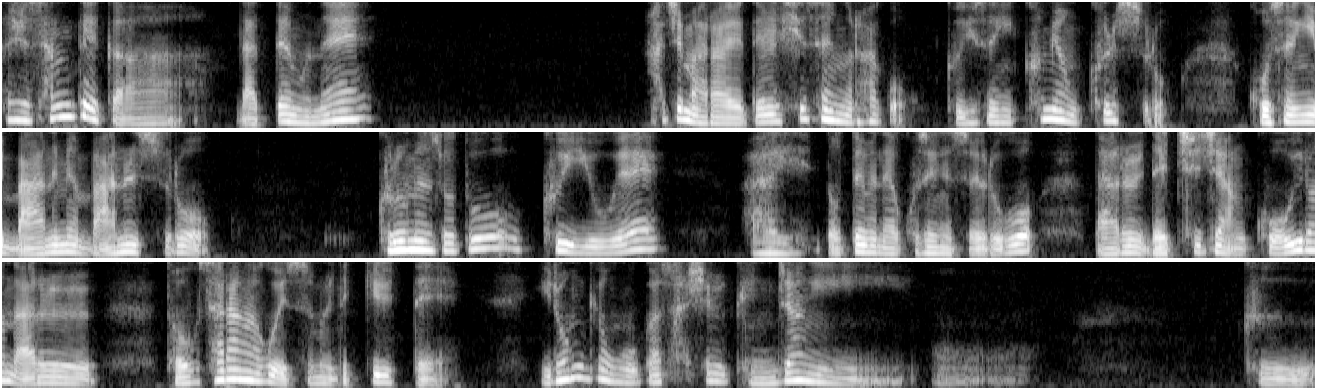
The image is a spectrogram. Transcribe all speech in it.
사실 상대가 나 때문에 하지 말아야 될 희생을 하고 그 희생이 크면 클수록 고생이 많으면 많을수록 그러면서도 그 이후에 아이 너 때문에 내가 고생했어 이러고 나를 내치지 않고 오히려 나를 더 더욱 사랑하고 있음을 느낄 때 이런 경우가 사실 굉장히 어 그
